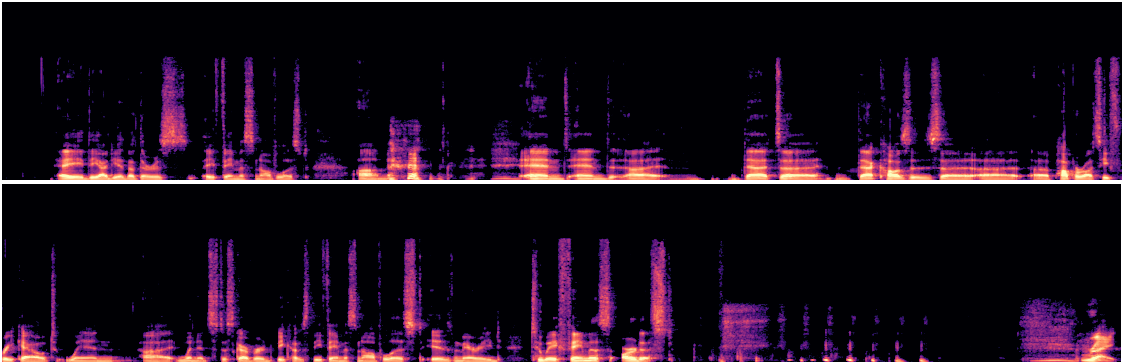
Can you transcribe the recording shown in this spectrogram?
A the idea that there is a famous novelist, um, and and uh, that uh, that causes a, a, a, paparazzi freak out when uh, when it's discovered because the famous novelist is married to a famous artist. right.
